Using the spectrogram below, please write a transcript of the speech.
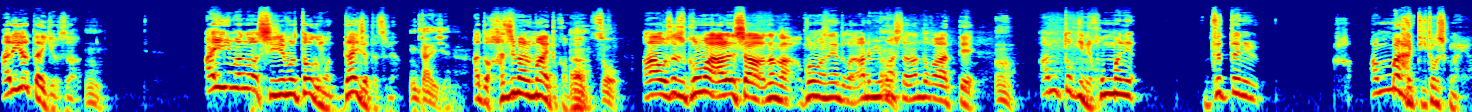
ありがたいけどさ、ん。合間の CM のトークも大事だったりするやん。大事やな。あと始まる前とかも、うんそう。あお久しぶりこの前あれでしたなんかこの前ねとかあれ見ました、なんとかあって、うん。あの時にほんまに絶対にはあんまり入ってきてほしくないよ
